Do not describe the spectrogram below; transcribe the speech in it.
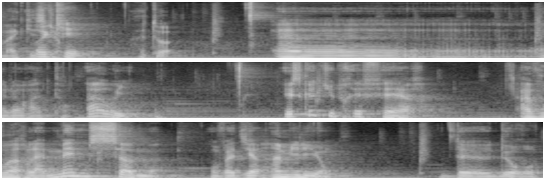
ma question. Ok. À toi. Euh, alors attends. Ah oui. Est-ce que tu préfères avoir la même somme, on va dire un million d'euros,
